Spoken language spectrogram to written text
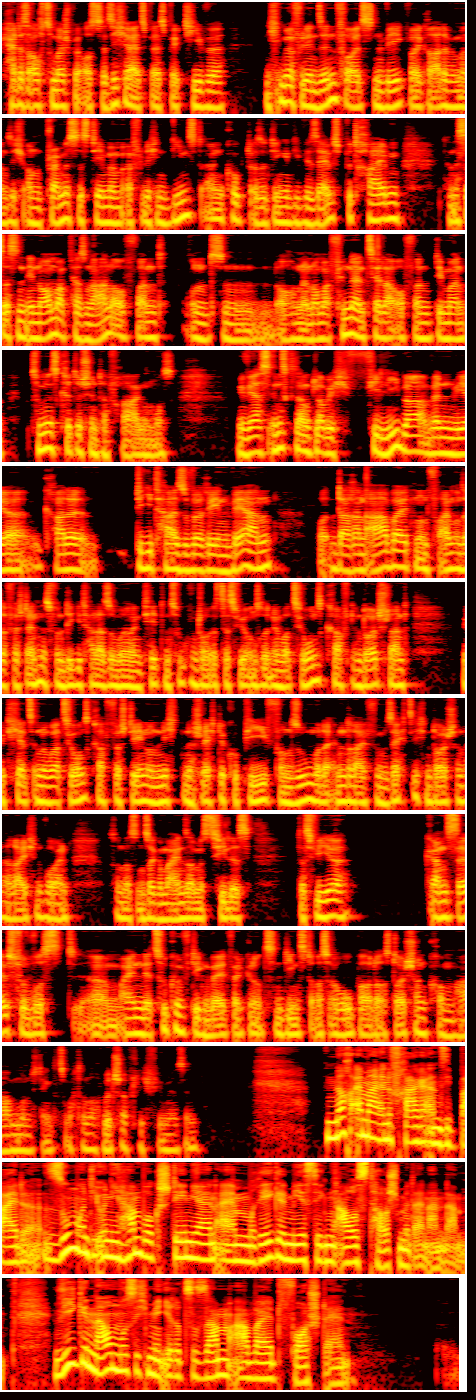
Ich halte es auch zum Beispiel aus der Sicherheitsperspektive nicht immer für den sinnvollsten Weg, weil gerade wenn man sich On-Premise-Systeme im öffentlichen Dienst anguckt, also Dinge, die wir selbst betreiben, dann ist das ein enormer Personalaufwand und ein, auch ein enormer finanzieller Aufwand, den man zumindest kritisch hinterfragen muss. Mir wäre es insgesamt, glaube ich, viel lieber, wenn wir gerade digital souverän wären, daran arbeiten und vor allem unser Verständnis von digitaler Souveränität in Zukunft auch ist, dass wir unsere Innovationskraft in Deutschland wirklich als Innovationskraft verstehen und nicht eine schlechte Kopie von Zoom oder M365 in Deutschland erreichen wollen, sondern dass unser gemeinsames Ziel ist, dass wir ganz selbstbewusst ähm, einen der zukünftigen weltweit genutzten Dienste aus Europa oder aus Deutschland kommen haben. Und ich denke, das macht dann auch wirtschaftlich viel mehr Sinn. Noch einmal eine Frage an Sie beide. Zoom und die Uni Hamburg stehen ja in einem regelmäßigen Austausch miteinander. Wie genau muss ich mir Ihre Zusammenarbeit vorstellen?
